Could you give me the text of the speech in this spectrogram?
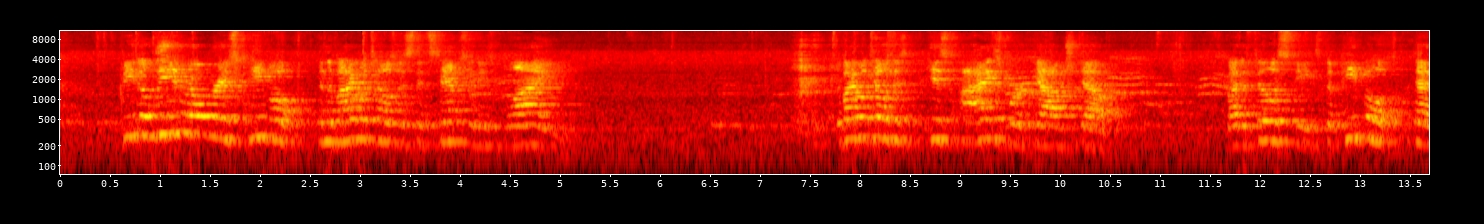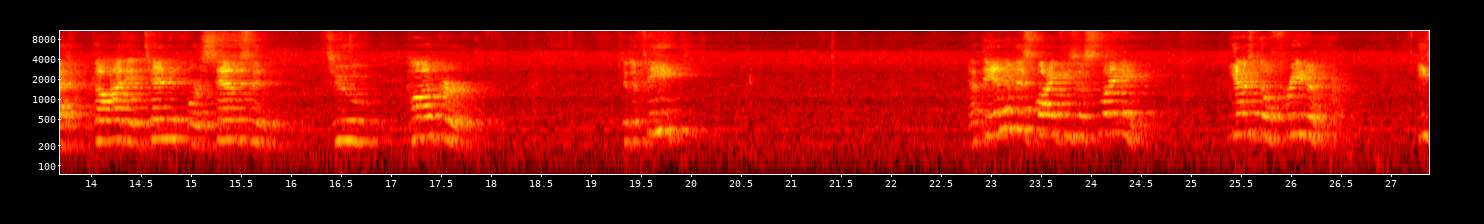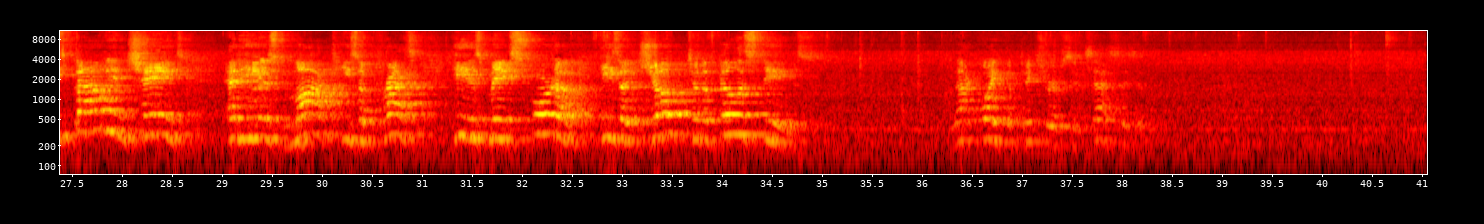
Be the leader over his people. And the Bible tells us that Samson is blind. The Bible tells us his eyes were gouged out by the Philistines, the people that God intended for Samson to conquer to defeat. At the end his life, he's a slave. He has no freedom. He's bound in chains, and he is mocked. He's oppressed. He is made sport of. He's a joke to the Philistines. Not quite the picture of success, is it?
